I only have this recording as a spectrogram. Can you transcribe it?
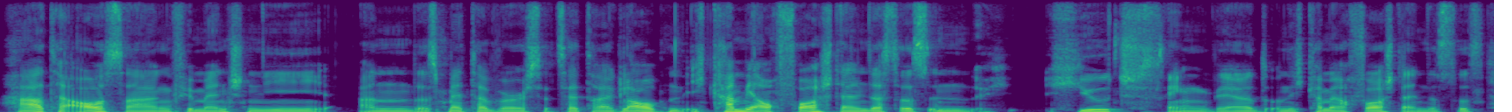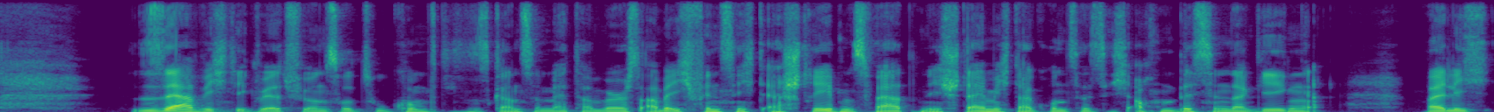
harte Aussagen für Menschen, die an das Metaverse etc. glauben. Ich kann mir auch vorstellen, dass das ein huge thing wird und ich kann mir auch vorstellen, dass das sehr wichtig wird für unsere Zukunft, dieses ganze Metaverse, aber ich finde es nicht erstrebenswert und ich stelle mich da grundsätzlich auch ein bisschen dagegen, weil ich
